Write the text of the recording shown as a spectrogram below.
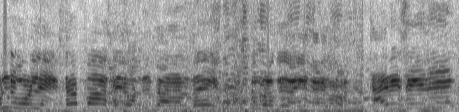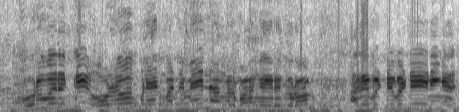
ஒன்று கோடில் சிறப்பாக செய்து கொண்டிருக்காங்க என்பதை உங்களுக்கு தருகிறோம். தயவு செய்து ஒருவருக்கு ஒரு பிளேட் மட்டுமே நாங்கள் வழங்க இருக்கிறோம். அதை விட்டு விட்டு நீங்கள்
